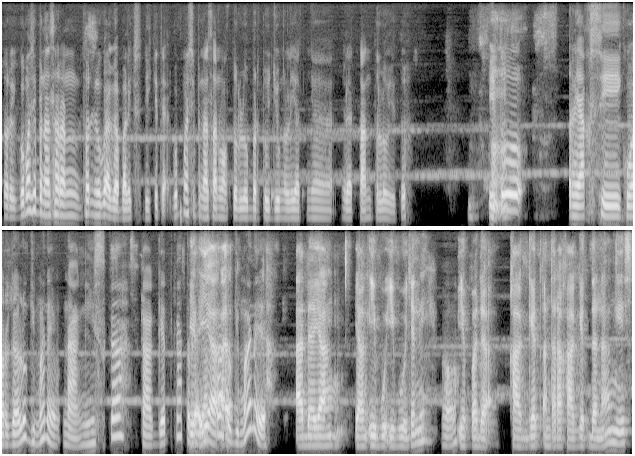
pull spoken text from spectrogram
sorry, gue masih penasaran. Sorry, gue agak balik sedikit ya. Gue masih penasaran waktu lu bertuju ngelihatnya, ngeliat tante lu itu. Itu reaksi keluarga lu gimana ya? Nangis kah? Kaget kah? Iya, Teriak iya, kah? Atau gimana ya? Ada yang yang ibu-ibu aja nih, Oh, ya pada kaget antara kaget dan nangis.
